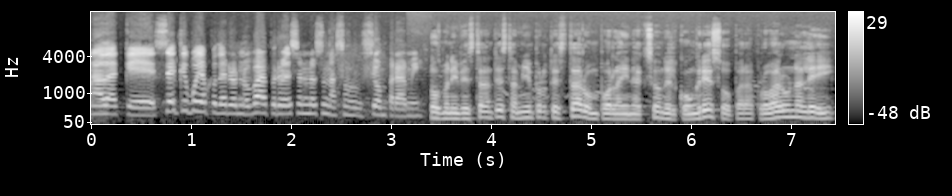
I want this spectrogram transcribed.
nada que sé que voy a poder renovar, pero eso no es una solución para mí. Los manifestantes también protestaron por la inacción del Congreso para aprobar una ley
